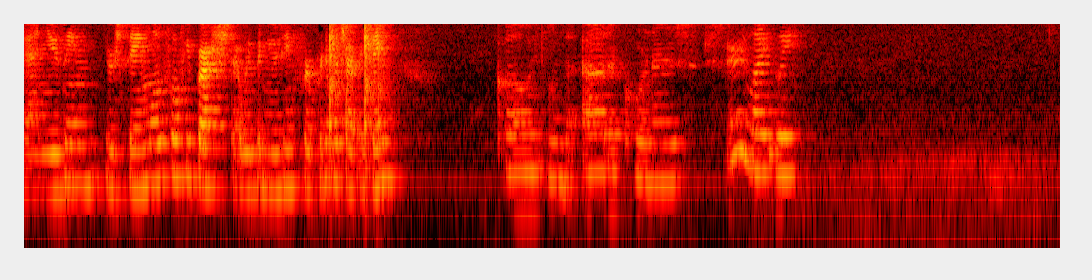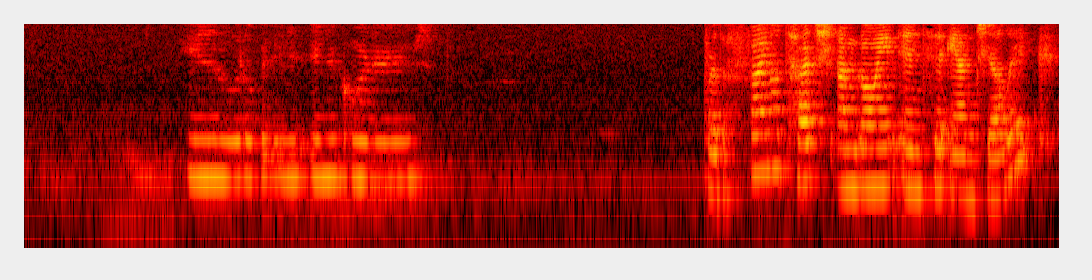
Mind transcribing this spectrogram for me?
and using your same little fluffy brush that we've been using for pretty much everything. Going on the outer corners, just very lightly. And a little bit in your inner corners. For the final touch, I'm going into Angelic.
